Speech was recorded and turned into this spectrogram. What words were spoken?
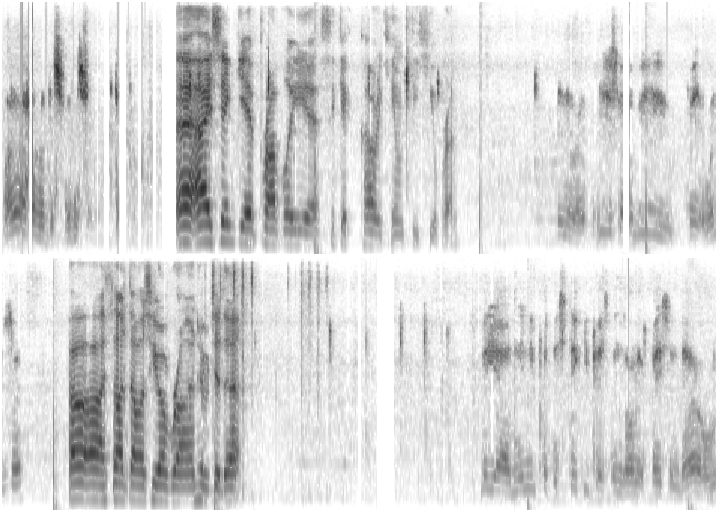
Why do I have a dispenser? Uh, I think it probably, uh, think it probably came to the Huron. Anyway, you just gotta be. Wait, what did you say? Uh, I thought that was Huron who did that. But yeah, and then you put the sticky pistons on it facing down.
